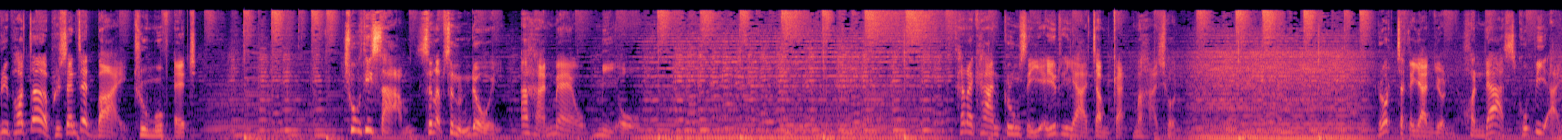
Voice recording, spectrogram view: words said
Beauty Potter Presented by True Move Edge ช่วงที่ 3 สนับสนุนโดย อาหารแมวมีโอ ธนาคารกรุงศรีอยุธยาจำกัดมหาชน รถจักรยานยนต์ Honda Scoopy i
